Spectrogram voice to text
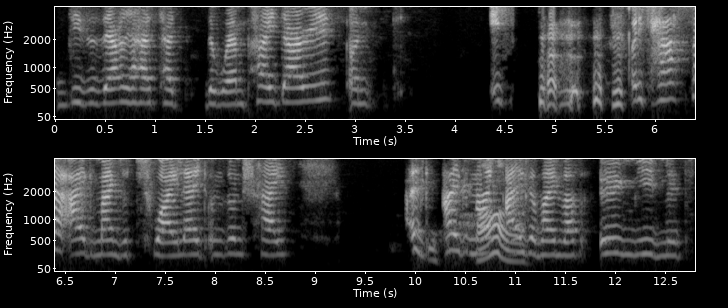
Diese Serie heißt halt The Vampire Diaries und ich und ich hasse allgemein so Twilight und so ein Scheiß. All, allgemein, Ah. allgemein, was irgendwie mit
